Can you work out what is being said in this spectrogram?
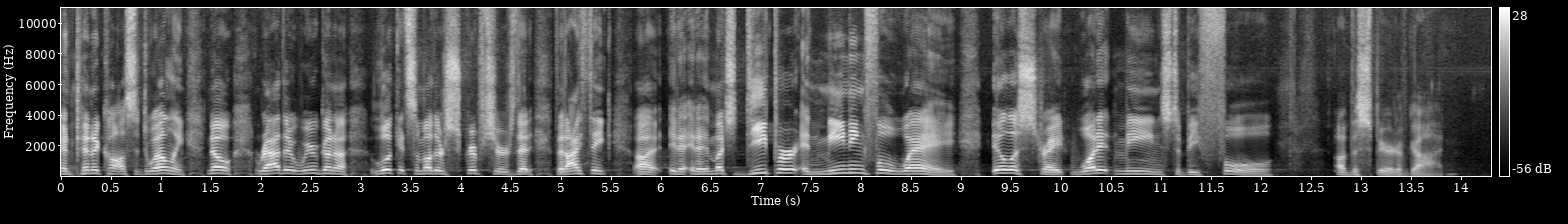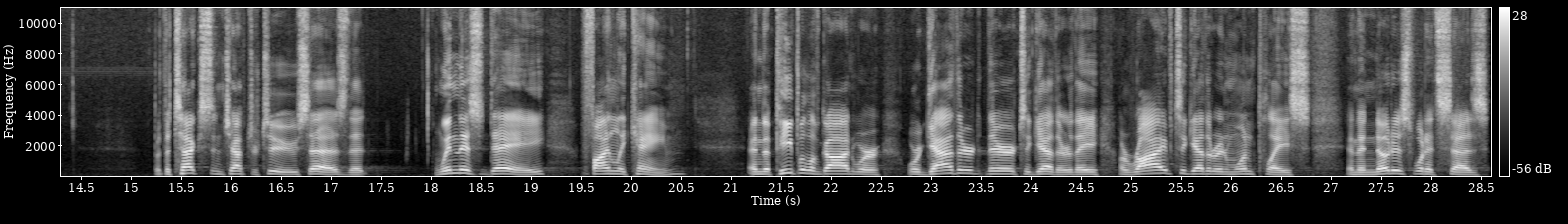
and Pentecost dwelling. No, rather, we're going to look at some other scriptures that, that I think, uh, in, a, in a much deeper and meaningful way, illustrate what it means to be full of the Spirit of God. But the text in chapter 2 says that when this day finally came, and the people of God were, were gathered there together. They arrived together in one place. And then notice what it says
